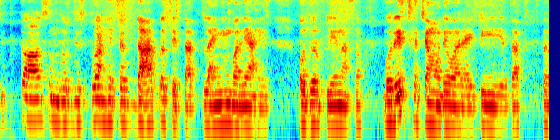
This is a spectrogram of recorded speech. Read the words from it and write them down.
इतका सुंदर दिसतो आणि ह्याच्यात डार्कच येतात. लायनिंगवाले आहेत. पदर प्लेन असं. बरेच ह्याच्यामध्ये व्हरायटी येतात. तर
